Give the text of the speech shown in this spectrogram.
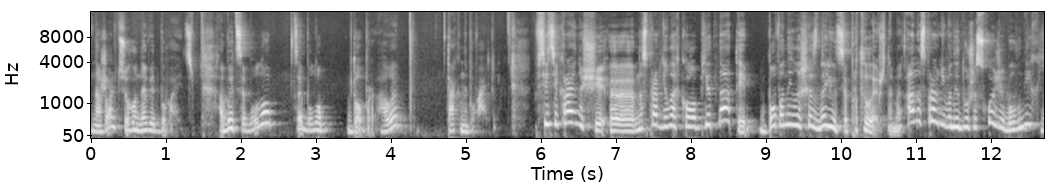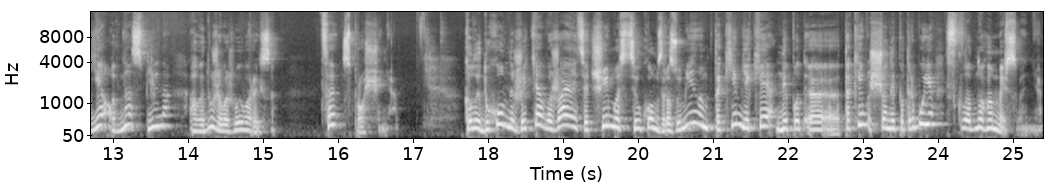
На жаль, цього не відбувається. Аби це було, це було б добре, але так не буває. Всі ці крайнощі е, насправді легко об'єднати, бо вони лише здаються протилежними. А насправді вони дуже схожі, бо в них є одна спільна, але дуже важлива риса це спрощення. Коли духовне життя вважається чимось цілком зрозумілим, таким, яке не, е, таким що не потребує складного мислення.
